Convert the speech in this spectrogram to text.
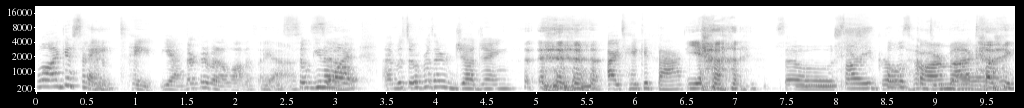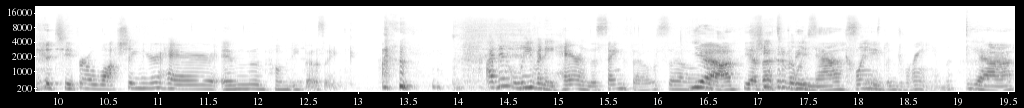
Well, I guess there could Paint. paint. Yeah, there could have been a lot of things. Yeah, So you know what? I was over there judging. I take it back. yeah, So sorry, girl. that was karma Depot. coming at you. for washing your hair in the Home Depot sink. I didn't leave any hair in the sink though, so Yeah, yeah, she that's could have pretty nasty. cleaned the drain. Yeah,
